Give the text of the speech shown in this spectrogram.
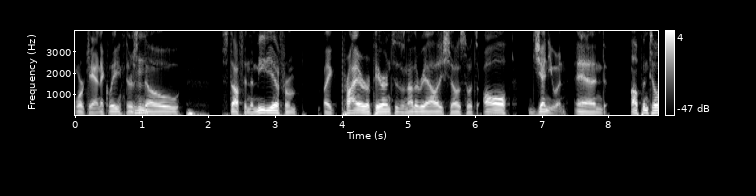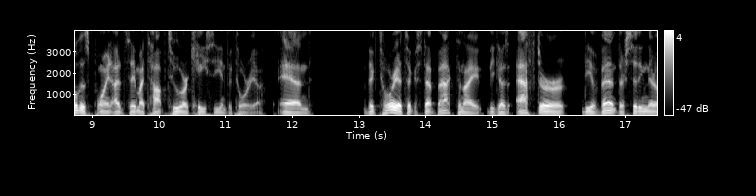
organically. There's Mhm. no stuff in the media from like prior appearances on other reality shows, so it's all genuine. And up until this point, I'd say my top two are Casey and Victoria. And Victoria took a step back tonight because after the event, they're sitting there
